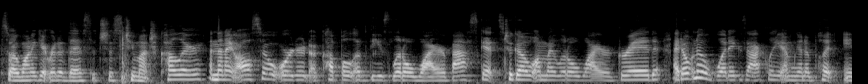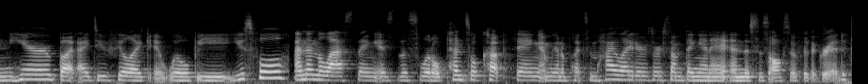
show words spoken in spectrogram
So I want to get rid of this. It's just too much color. And then I also ordered a couple of these little wire baskets to go on my little wire grid. I don't know what exactly I'm gonna put in here, but I do feel like it will be useful. And then the last thing is this little pencil cup thing. I'm gonna put some highlighters or something in it, and this is also for the grid.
